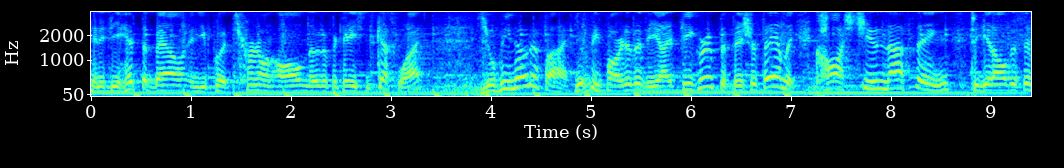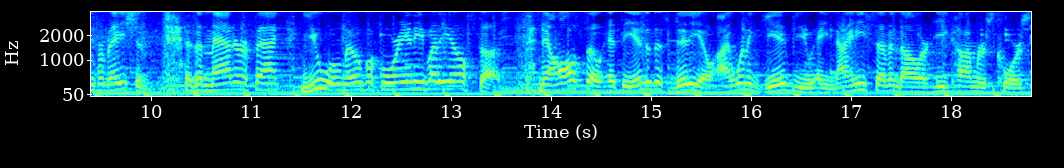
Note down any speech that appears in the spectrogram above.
And if you hit the bell and you put turn on all notifications guess what you'll be notified. You'll be part of the VIP group the Fisher family. Cost you nothing to get all this information. As a matter of fact you will know before anybody else does. Now also at the end of this video I want to give you a $97 e-commerce course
